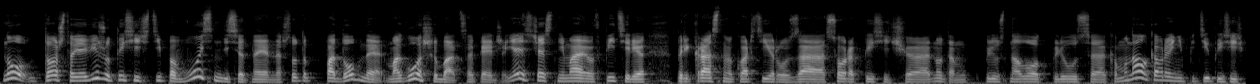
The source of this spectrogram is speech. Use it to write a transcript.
Ну, то, что я вижу, тысяч типа 80, наверное, что-то подобное. Могу ошибаться, опять же. Я сейчас снимаю в Питере прекрасную квартиру за 40 40 тысяч, э, ну там плюс налог, плюс э, коммуналка в районе 5 тысяч,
